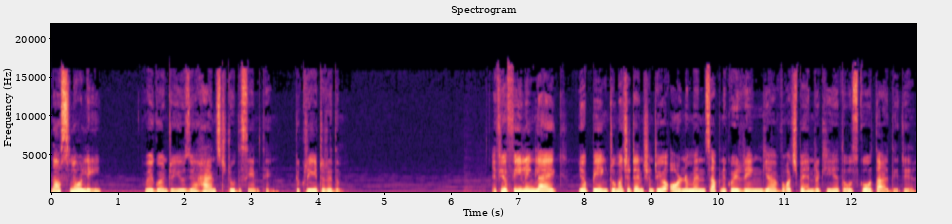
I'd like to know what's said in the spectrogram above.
Now, slowly, we're going to use your hands to do the same thing to create a rhythm. If you're feeling like you're paying too much attention to your ornaments, आपने कोई रिंग या वॉच पहन रखी है तो उसको उतार दीजिए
